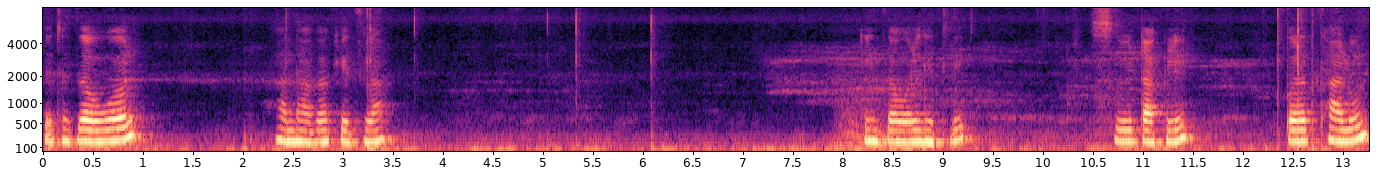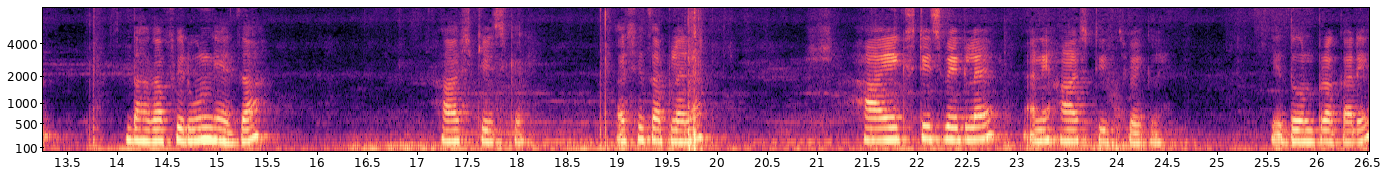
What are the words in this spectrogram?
त्याच्याजवळ हा धागा खेचला. ही जवळ घेतली. सुई टाकली. परत खालून धागा फिरवून घ्यायचा. हा स्टिच केला. अशीच आपल्याला हा एक स्टिच वेगळा आहे आणि हा स्टिच वेगळा आहे. हे दोन प्रकारे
